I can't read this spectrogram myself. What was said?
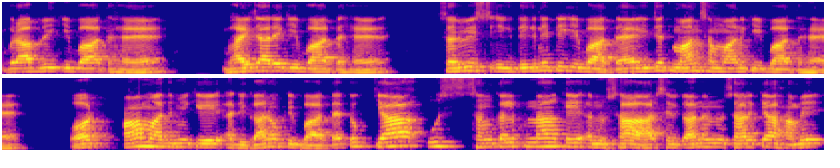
बराबरी की बात है, भाईचारे की बात है, सर्विस डिग्निटी की बात है, इज़्ज़त, मान सम्मान की बात है, और आम आदमी के अधिकारों की बात है तो क्या उस संकल्पना के अनुसार संविधान अनुसार क्या हमें,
